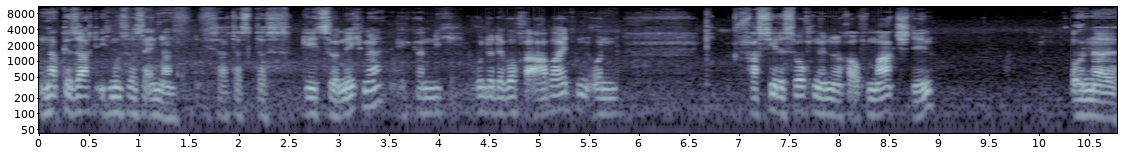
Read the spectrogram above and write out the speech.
und habe gesagt, ich muss was ändern. Ich sage, das, das geht so nicht mehr. Ich kann nicht unter der Woche arbeiten und fast jedes Wochenende noch auf dem Markt stehen. Und äh,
